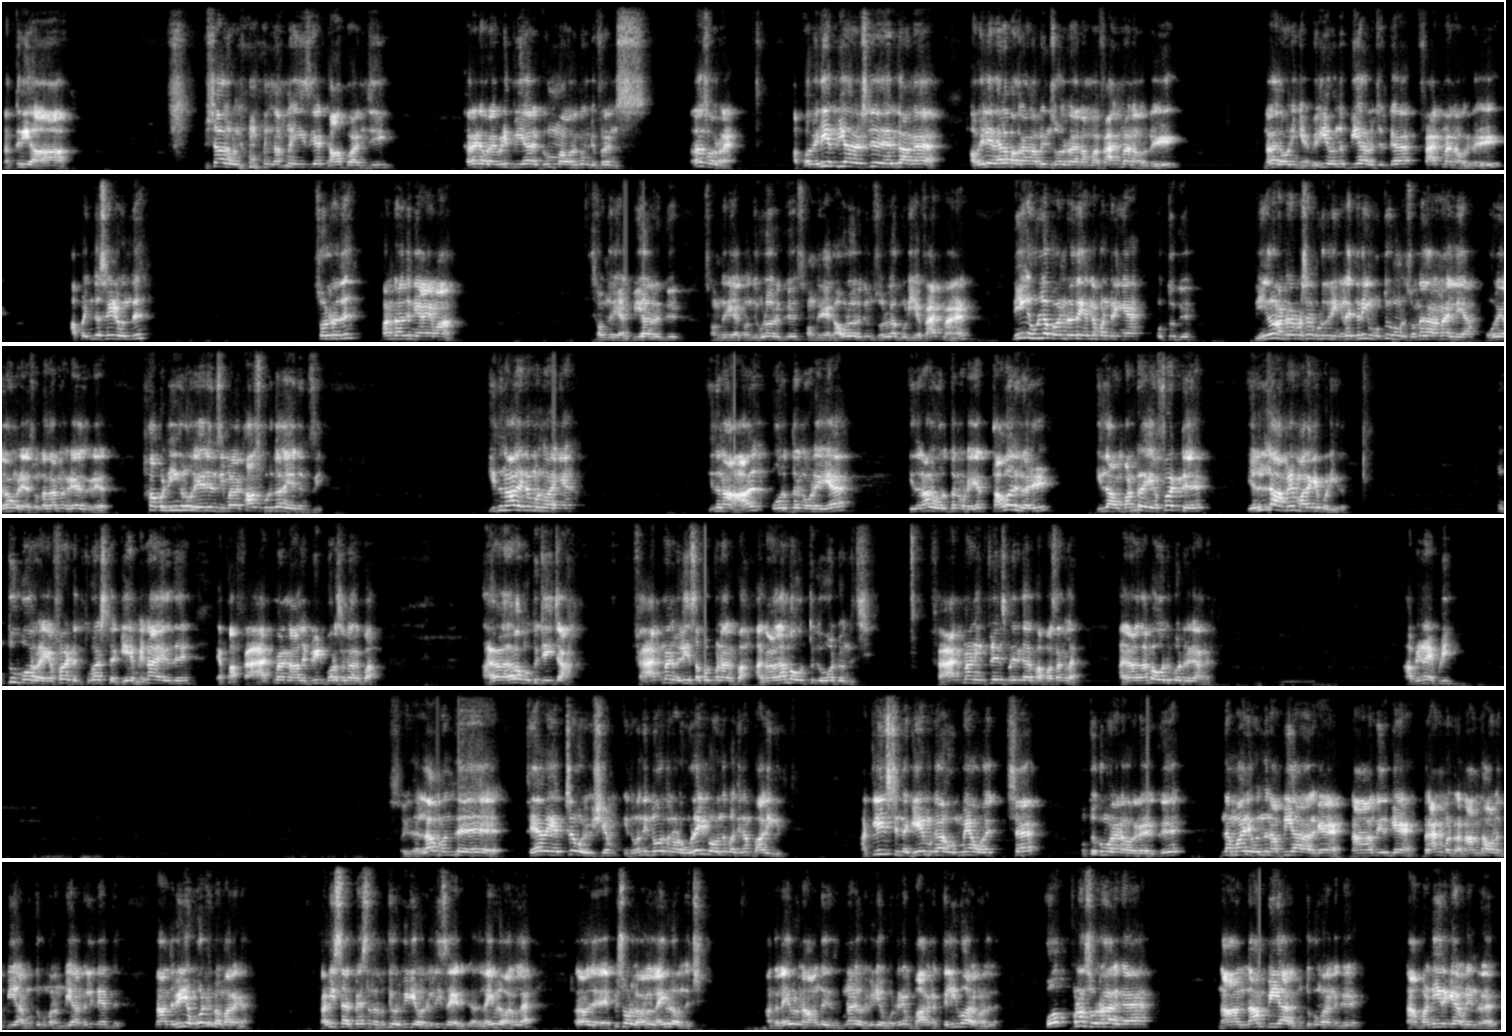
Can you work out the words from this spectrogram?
நக்ரியா விஷால் ஒன்றும் பண்ணாமல் ஈஸியாக டாப் அஞ்சு. கரெக்ட் அப்புறம் எப்படி பிஆருக்கும் அவருக்கும் டிஃப்ரென்ஸ் அதான் சொல்கிறேன் அப்போ வெளியே பிஆர் வச்சுட்டு இருக்காங்க. அவ வெளியே வேலை பார்க்குறாங்க அப்படின்னு சொல்கிற நம்ம ஃபேட்மேன் அவர்கள் நல்லா கவனிங்க. வெளியே வந்து பிஆர் வச்சிருக்க ஃபேட்மேன் அவர்கள் அப்போ இந்த சைடு வந்து சொல்றது பண்றது நியாயமா? சௌந்தர்யா பிஆர் இருக்கு. சௌந்தர்யாவுக்கு வந்து இவ்வளோ இருக்கு சௌந்தர்யாவுக்கு அவ்வளோ இருக்குன்னு சொல்லக்கூடிய ஃபேட்மேன் நீங்கள் உள்ளே பண்ணுறது என்ன பண்ணுறீங்க முத்துக்கு. நீங்களும் ஹண்ட்ரட் பர்சன்ட் கொடுக்குறீங்களா இத்தனைக்கு முத்து உங்களுக்கு சொந்தக்காரனா இல்லையா? ஒரு இளவும் கிடையாது சொந்தக்காரனும் கிடையாது கிடையாது. அப்போ நீங்களும் ஒரு ஏஜென்சி மேலே காசு கொடுக்காத ஏஜென்சி இதனால் என்ன பண்ணுவாங்க? இதனால் ஒருத்தனுடைய இதனால் ஒருத்தனுடைய தவறுகள் இல்லை அவன் பண்ணுற எஃபர்ட்டு எல்லாமே மறைக்கப்படுகிறது. முத்து போடுற எஃபர்ட் டுவர்ட்ஸ் த கேம் என்ன ஆயிருது? எப்பா ஃபேட்மேன் நாலு பீட் போட சொன்னாருப்பா. அதனால தான்ப்பா முத்து ஜெயிச்சான் ஃபேட்மேன் வெளியே சப்போர்ட் பண்ணாருப்பா. அதனால தான்ப்பா முத்துக்கு ஓட்டு வந்துச்சு. ஃபேட்மேன் இன்ஃப்ளூயன்ஸ் பண்ணியிருக்காருப்பா பசங்களை. அதனால தான்ப்பா ஓட்டு போட்டிருக்காங்க. அப்படின்னா எப்படி? ஸோ இதெல்லாம் வந்து தேவையற்ற ஒரு விஷயம். இது வந்து இன்னொருத்தனோட உழைப்பை வந்து பார்த்தீங்கன்னா பாதிக்குது. அட்லீஸ்ட் இந்த கேமுக்காக உண்மையாக உழைச்ச முத்துக்குமரன் அவர்களுக்கு இந்த மாதிரி வந்து நான் பிஆராக இருக்கேன் நான் வந்து இருக்கேன் பிராண்ட் பண்ணுறேன் நான் தான் உனக்கு பிஆர் முத்துக்குமரன் பிஆர் சொல்லி நேற்று நான் அந்த வீடியோ போட்டிருப்பேன் பாருங்கள் ரவி சார் பேசுகிறத பற்றி ஒரு வீடியோ ரிலீஸ் ஆகிருக்கு அது லைவில் வரல. அதாவது எபிசோடில் வரல லைவில் வந்துச்சு. அந்த லைவில் நான் வந்து இதுக்கு முன்னாடி ஒரு வீடியோ போட்டிருக்கேன். பாருங்க தெளிவாக இருக்கும் அதில். ஓப்பனாக சொல்கிறாருங்க நான் தான் பிஆர் முத்துக்குமரனுக்கு. நான் பண்ணியிருக்கேன் அப்படின்றாரு.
